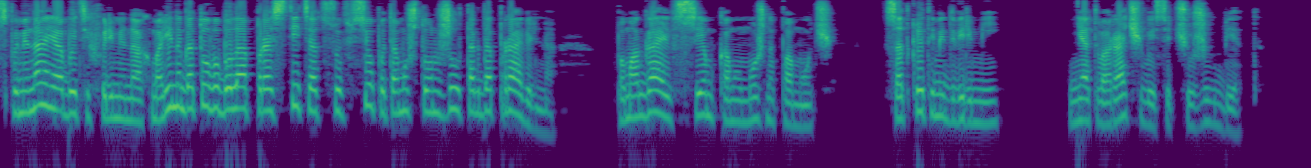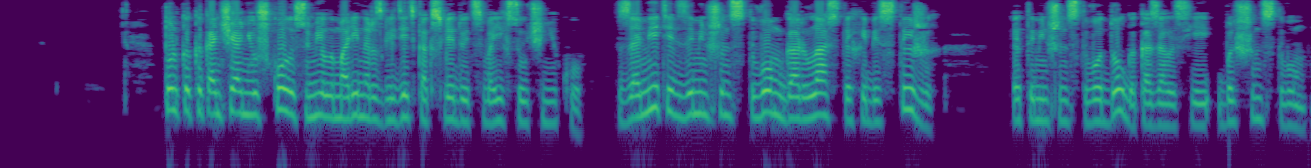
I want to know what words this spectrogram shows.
Вспоминая об этих временах, Марина готова была простить отцу все, потому что он жил тогда правильно, помогая всем, кому можно помочь, с открытыми дверьми, не отворачиваясь от чужих бед. Только к окончанию школы сумела Марина разглядеть как следует своих соучеников. Заметить за меньшинством горластых и бесстыжих — это меньшинство долго казалось ей большинством,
